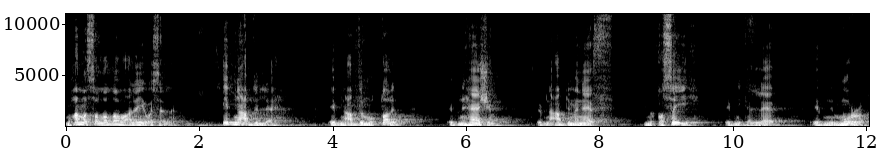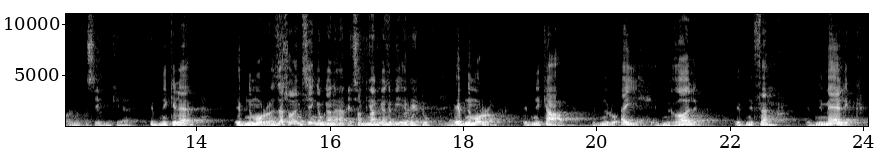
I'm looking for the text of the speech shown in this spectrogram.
محمد صلى الله عليه وسلم ابن عبد الله ابن عبد المطلب ابن هاشم ابن عبد مناف ابن قصي ابن كلاب ابن مرة ابن قصي بن كلاب. ابن كلاب ابن مرة that's what I'm saying I'm gonna I'm not gonna be able to ابن مرة ابن كعب ابن لؤي ابن غالب ابن فهر ابن مالك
